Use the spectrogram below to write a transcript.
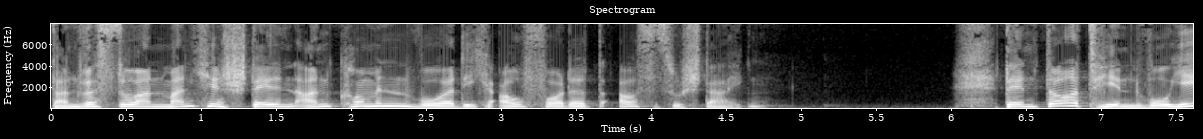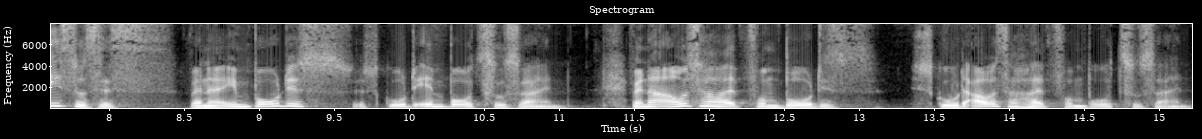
Dann wirst du an manchen Stellen ankommen, wo er dich auffordert, auszusteigen. Denn dorthin, wo Jesus ist, wenn er im Boot ist, ist gut im Boot zu sein. Wenn er außerhalb vom Boot ist, ist gut außerhalb vom Boot zu sein.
